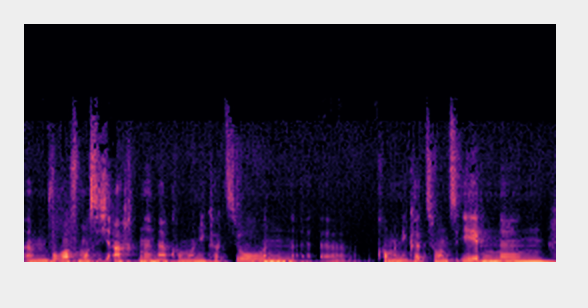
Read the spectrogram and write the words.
Ähm, worauf muss ich achten in der Kommunikation, äh, Kommunikationsebenen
